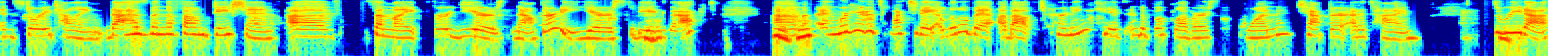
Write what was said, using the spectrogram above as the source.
and storytelling. That has been the foundation of Sonlight for years now 30 years to be mm-hmm. Um, mm-hmm. and we're here to talk today a little bit about turning kids into book lovers one chapter at a time. Sarita,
